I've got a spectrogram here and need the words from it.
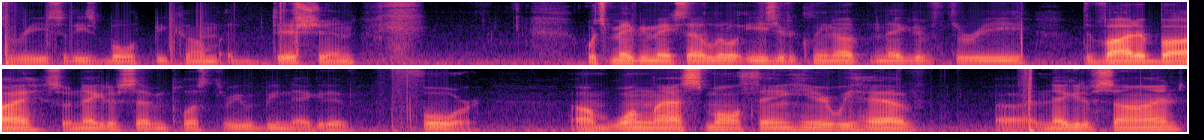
3. So these both become addition, which maybe makes that a little easier to clean up. Negative 3 divided by, so negative 7 plus 3 would be negative 4. Um, one last small thing here. We have a negative sign.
